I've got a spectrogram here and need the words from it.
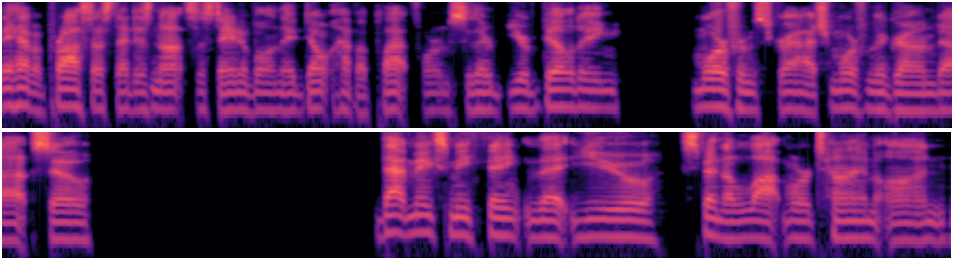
they have a process that is not sustainable and they don't have a platform. So they're you're building more from scratch, more from the ground up. So that makes me think that you spend a lot more time on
